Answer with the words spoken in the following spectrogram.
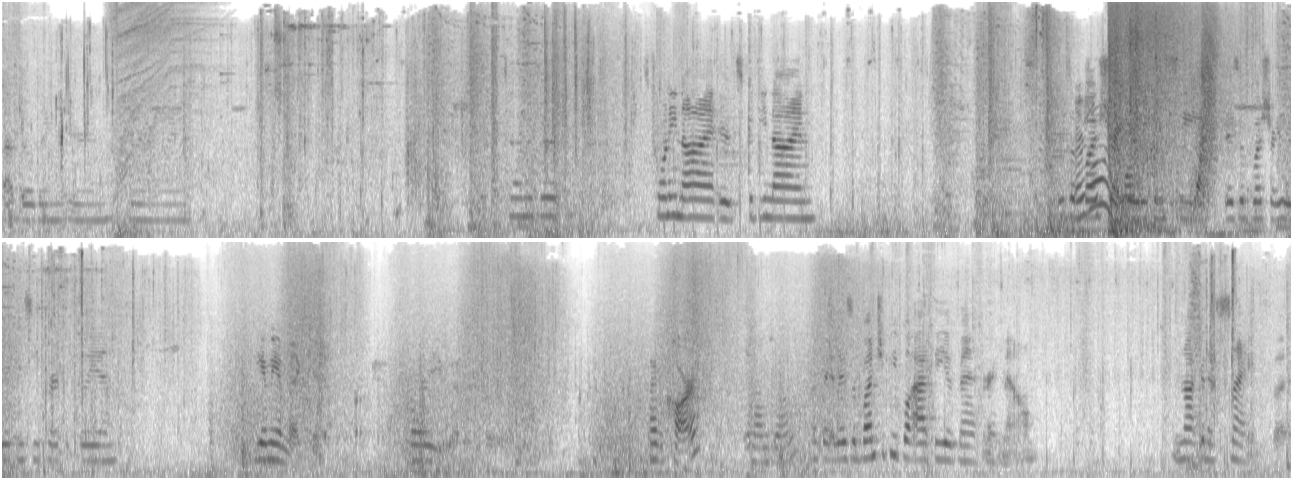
that building that you're in. What time is it? It's 29. It's 59. There's a There's bush right here you can see. There's a bush right here you can see perfectly in. give me a med kit. Where are you at? I have a car and I'm going. Okay, there's a bunch of people at the event right now. I'm not gonna snipe, but.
